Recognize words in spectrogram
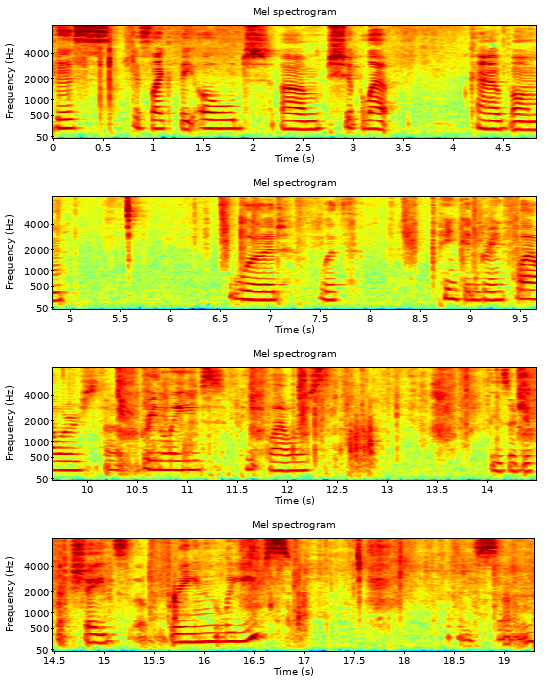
This is like the old um, shiplap kind of um, wood with pink and green flowers, uh, green leaves, pink flowers. These are different shades of green leaves. And some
